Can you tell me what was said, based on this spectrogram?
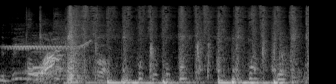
the beat.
